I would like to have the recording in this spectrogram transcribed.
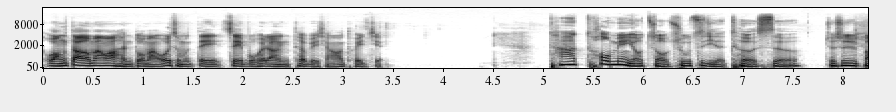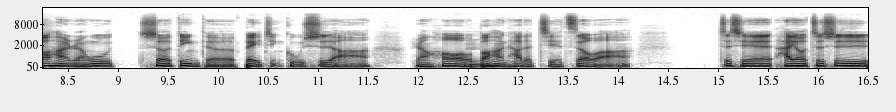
王道的漫画很多嘛，为什么这这一部会让你特别想要推荐？他后面有走出自己的特色，就是包含人物设定的背景故事啊，然后包含他的节奏啊，嗯、这些还有就是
